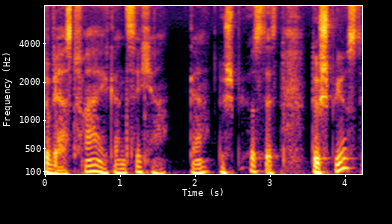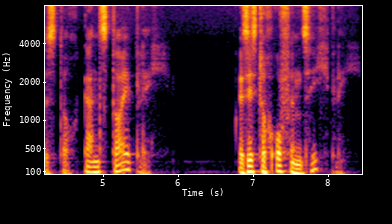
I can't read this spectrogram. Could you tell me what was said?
Du wärst frei, ganz sicher. Du spürst es. Du spürst es doch ganz deutlich. Es ist doch offensichtlich.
